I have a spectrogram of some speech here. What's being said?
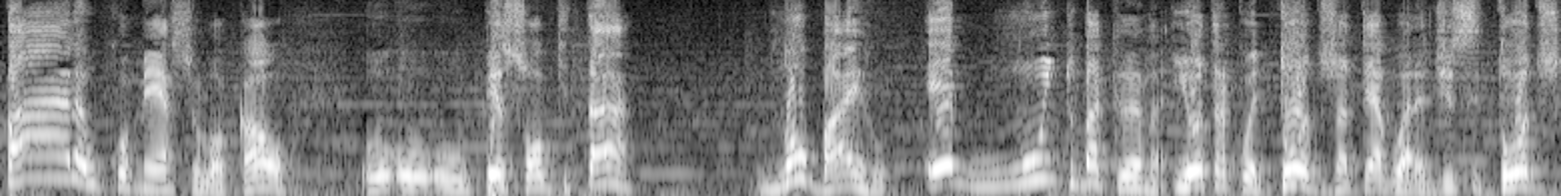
para o comércio local, o, o, o pessoal que está no bairro é muito bacana. E outra coisa, todos até agora, disse todos,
